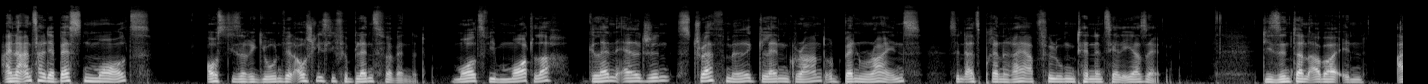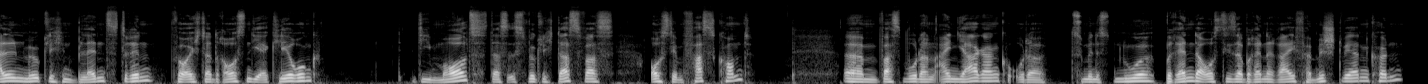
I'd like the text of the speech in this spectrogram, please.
Eine Anzahl der besten Malts aus dieser Region wird ausschließlich für Blends verwendet. Malts wie Mortlach, Glen Elgin, Strathmill, Glen Grant und Ben Rhines sind als Brennereiabfüllungen tendenziell eher selten. Die sind dann aber in allen möglichen Blends drin. Für euch da draußen die Erklärung. Die Malts, das ist wirklich das, was aus dem Fass kommt, ähm, was, wo dann ein Jahrgang oder zumindest nur Brände aus dieser Brennerei vermischt werden können.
